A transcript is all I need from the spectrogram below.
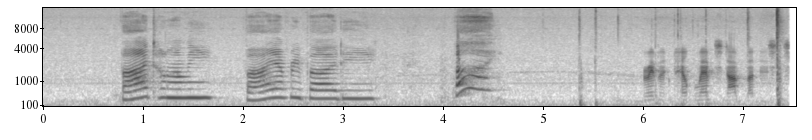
Bye, Tomi. Bye, everybody. Bye. Ribbon help web stop button.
